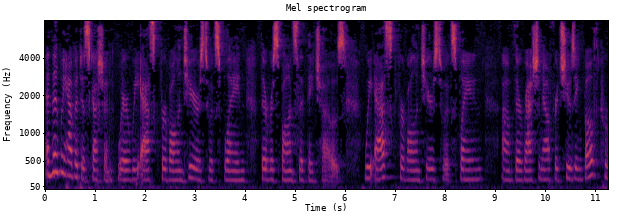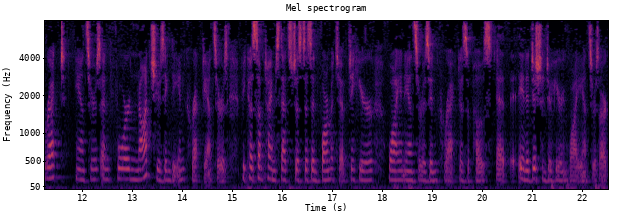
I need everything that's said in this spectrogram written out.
And then we have a discussion where we ask for volunteers to explain the response that they chose. We ask for volunteers to explain um, their rationale for choosing both correct answers and for not choosing the incorrect answers, because sometimes that's just as informative to hear why an answer is incorrect as opposed, uh, in addition to hearing why answers are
